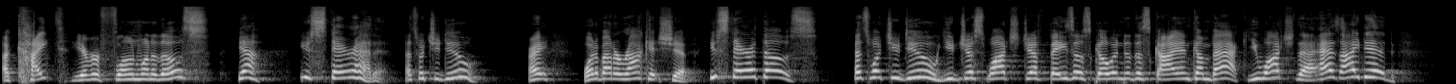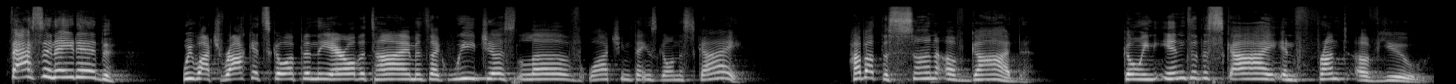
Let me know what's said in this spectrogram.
A kite, you ever flown one of those? Yeah. You stare at it. That's what you do, right? What about a rocket ship? You stare at those. That's what you do. You just watch Jeff Bezos go into the sky and come back. You watch that, as I did. Fascinated. We watch rockets go up in the air all the time. It's like we just love watching things go in the sky. How about the Son of God going into the sky in front of you?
